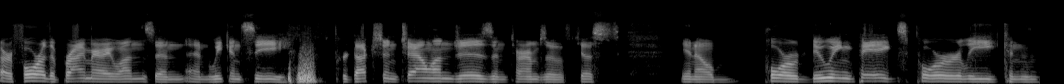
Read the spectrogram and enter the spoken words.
are four of the primary ones, and, and we can see production challenges in terms of just, you know, poor doing pigs, poorly con,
